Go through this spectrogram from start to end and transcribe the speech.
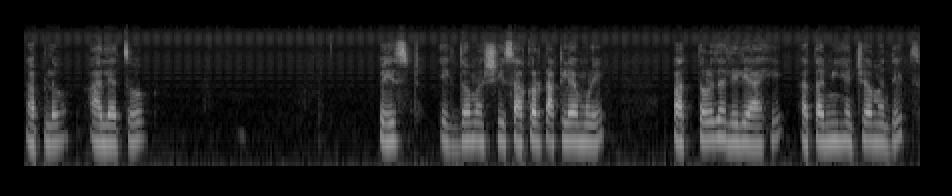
आपलं आल्याचं पेस्ट एकदम अशी साखर टाकल्यामुळे पातळ झालेली आहे. आता मी ह्याच्यामध्येच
